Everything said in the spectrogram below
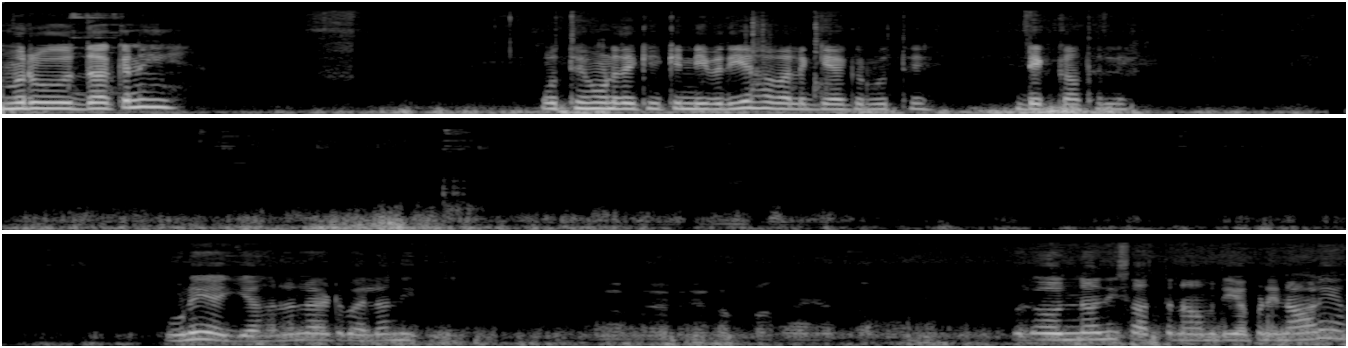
ਮਰੂਦ ਦਾ ਕਿ ਨਹੀਂ? ਉੱਥੇ ਹੁਣ ਦੇਖੀ ਕਿੰਨੀ ਵਧੀਆ ਹਵਾ ਲੱਗਿਆ ਕਰੂ ਉੱਥੇ ਡੇਕਾਂ ਥੱਲੇ। ਹੁਣੇ ਆਈ ਆ ਹਨਾ ਲਾਈਟ ਪਹਿਲਾਂ ਨਹੀਂ ਸੀ। ਉਹਨਾਂ ਦੀ ਸਤਨਾਮ ਦੀ ਆਪਣੇ ਨਾਲ ਆ ਇਕੱਠੀ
